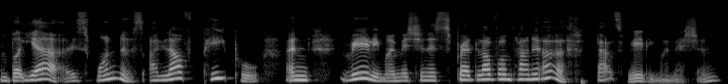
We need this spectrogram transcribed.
but yeah, it's oneness. I love people. And really, my mission is spread love on planet Earth. That's really my mission.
